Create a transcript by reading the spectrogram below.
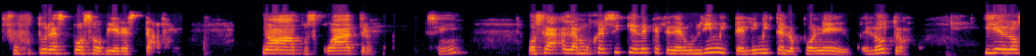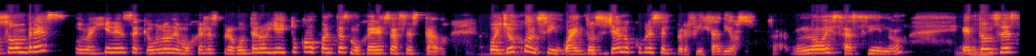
futura esposa hubiera estado? No, pues cuatro, ¿sí? O sea, la mujer sí tiene que tener un límite, el límite lo pone el otro. Y en los hombres, imagínense que uno de mujeres les pregunta, oye, ¿y tú con cuántas mujeres has estado? Pues yo con cinco, ah, entonces ya no cubres el perfil, adiós. O sea, no es así, ¿no? Entonces,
